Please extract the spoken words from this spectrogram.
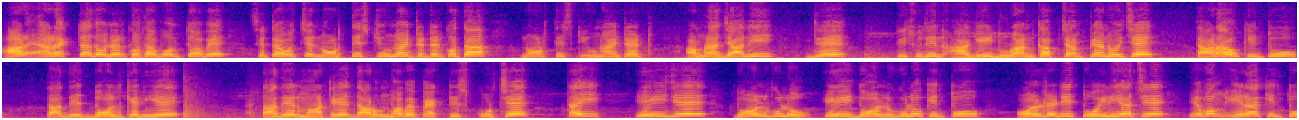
আর আরেকটা দলের কথা বলতে হবে সেটা হচ্ছে নর্থ ইস্ট ইউনাইটেডের কথা। নর্থ ইস্ট ইউনাইটেড আমরা জানি যে কিছুদিন আগেই ডুরান কাপ চ্যাম্পিয়ন হয়েছে। তারাও কিন্তু তাদের দলকে নিয়ে তাদের মাঠে দারুণভাবে প্র্যাকটিস করছে। তাই এই যে দলগুলো, এই দলগুলো কিন্তু অলরেডি তৈরি আছে এবং এরা কিন্তু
